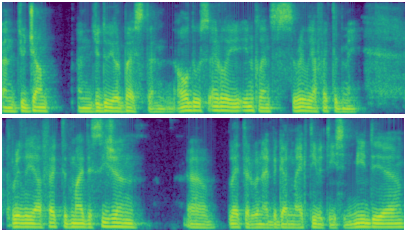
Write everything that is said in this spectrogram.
and you jump and you do your best, and all those early influences really affected me, really affected my decision. Uh, later, when I began my activities in media,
